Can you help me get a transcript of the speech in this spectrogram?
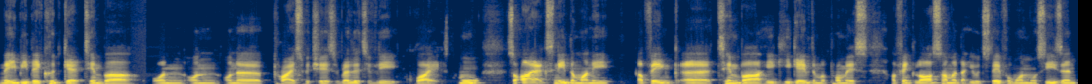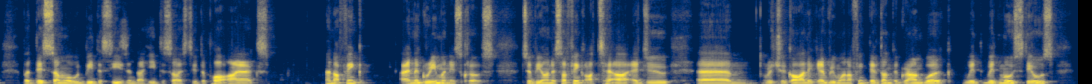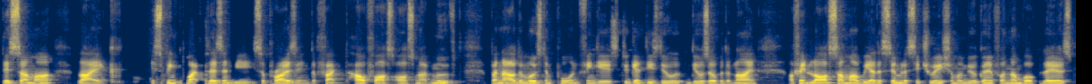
maybe they could get Timber on on on a price which is relatively quite small. So Ajax need the money. I think uh, Timber he he gave them a promise. I think last summer that he would stay for one more season, but this summer would be the season that he decides to depart Ajax. And I think an agreement is close. To be honest, I think Arteta, Edu, um, Richard Garlick, everyone, I think they've done the groundwork with with most deals this summer. Like it's been quite pleasantly surprising the fact how fast Arsenal have moved. But now the most important thing is to get these deal, deals over the line. I think last summer we had a similar situation when we were going for a number of players,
